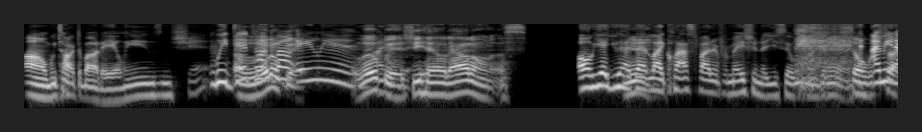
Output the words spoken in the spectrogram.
Um, we talked about aliens and shit. We did talk little about bit. A little I bit. did. She held out on us. Oh yeah, you had Yeah. that like classified information that you said we were gonna get the Yeah. show. I mean, shut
